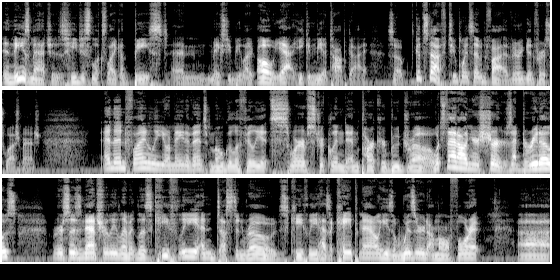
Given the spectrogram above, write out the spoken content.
In these matches, he just looks like a beast and makes you be like, oh yeah, he can be a top guy. So good stuff. 2.75, very good for a squash match. And then finally, your main event, Mogul affiliates Swerve Strickland and Parker Boudreaux. What's that on your shirt? Is that Doritos? Versus Naturally Limitless Keith Lee and Dustin Rhodes. Keith Lee has a cape now. He's a wizard. I'm all for it. Uh,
